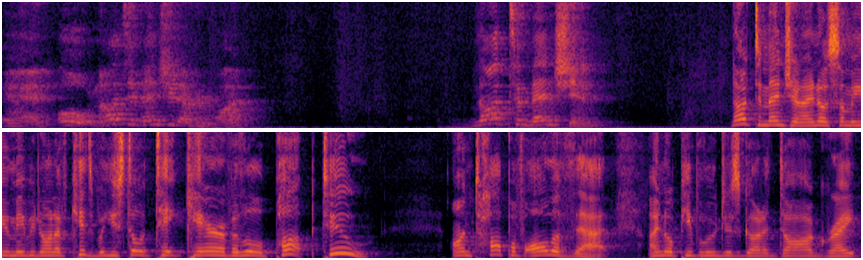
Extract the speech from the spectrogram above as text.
And oh, not to mention everyone. Not to mention not to mention, I know some of you maybe don't have kids, but you still take care of a little pup too. On top of all of that, I know people who just got a dog, right?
